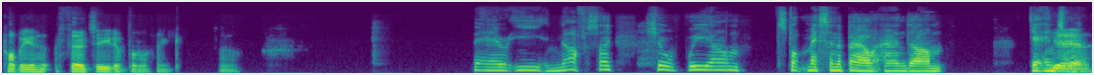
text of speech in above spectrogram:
probably thirteen I've done. I think. So Fair enough. So, shall we um stop messing about and um get into yeah, it?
